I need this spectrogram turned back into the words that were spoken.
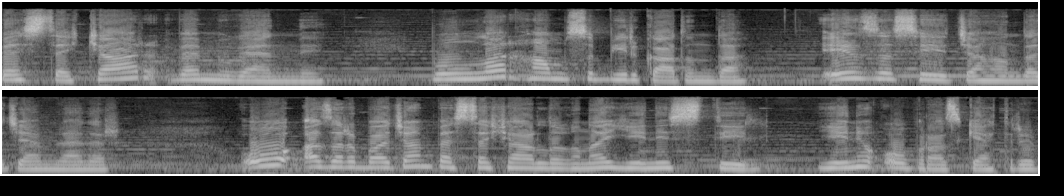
bəstəkar və müğənni. Bunlar hamısı bir qadında, Elza Seyidcahanda cəmlənir. O, Azərbaycan bəstəkarlığına yeni stil, yeni obraz gətirib.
